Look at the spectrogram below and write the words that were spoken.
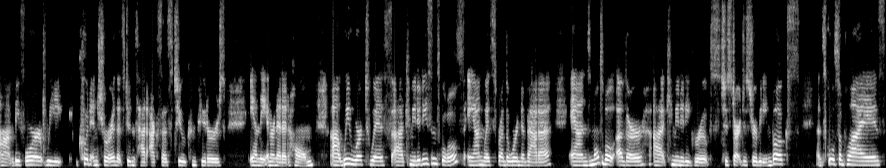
um, before we could ensure that students had access to computers and the internet at home, uh, we worked with uh, communities and schools and with Spread the Word Nevada and multiple other uh, community groups to start distributing books and school supplies,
